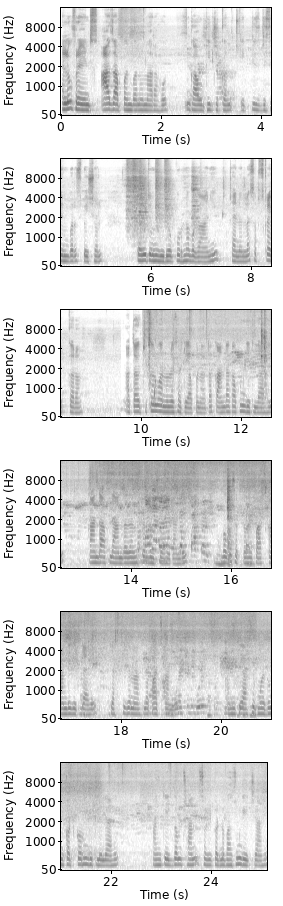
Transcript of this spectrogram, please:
हॅलो फ्रेंड्स आज आपण बनवणार आहोत गावठी चिकन एकतीस डिसेंबर स्पेशल तरी तुम्ही व्हिडिओ पूर्ण बघा आणि चॅनलला सबस्क्राईब करा. आता चिकन बनवण्यासाठी आपण आता कांदा कापून घेतला आहे. कांदा आपल्या अंदाजानुसार घ्यायचे आहे कांदे. बघू शकता मी पाच कांदे घेतले आहे जास्ती जण असल्या पाच कांदे. आणि ते असे मधून कट करून घेतलेले आहे आणि ते एकदम छान सगळीकडनं भाजून घ्यायचे आहे.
